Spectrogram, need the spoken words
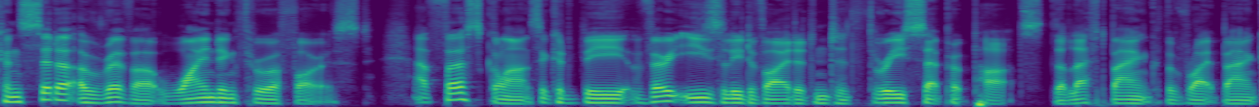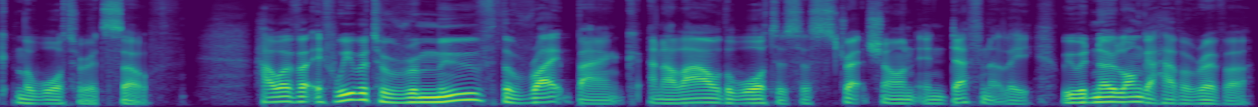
Consider a river winding through a forest. At first glance, it could be very easily divided into three separate parts the left bank, the right bank, and the water itself. However, if we were to remove the right bank and allow the water to stretch on indefinitely, we would no longer have a river,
